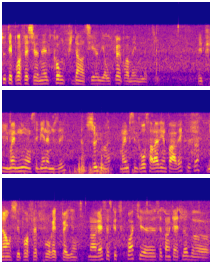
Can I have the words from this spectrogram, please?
tout est professionnel, confidentiel. Il n'y a aucun problème là-dessus. Et puis même nous, on s'est bien amusé, Absolument. même si le gros salaire vient pas avec, c'est ça? Non, c'est pas fait pour être payant. Le reste, est-ce que tu crois que cette enquête-là va,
